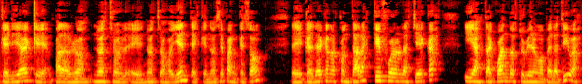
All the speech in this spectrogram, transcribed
quería que para nuestros, nuestros oyentes que no sepan qué son, quería que nos contaras qué fueron las checas y hasta cuándo estuvieron operativas.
